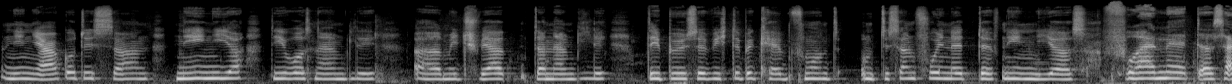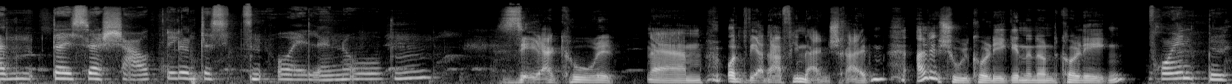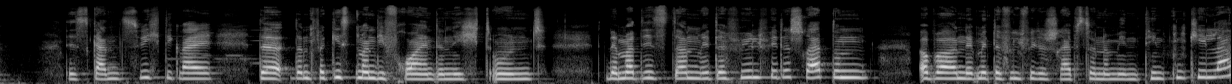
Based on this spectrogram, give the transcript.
Ninjago, das sind Ninja, die was nämlich äh, mit Schwertern nämlich die Bösewichte bekämpfen und und die sind voll nette Ninjas. Vorne, da, sind, da ist eine Schaukel und da sitzen Eulen oben. Sehr cool. Ähm, und wer darf hineinschreiben? Alle Schulkolleginnen und Kollegen? Freunden. Das ist ganz wichtig, weil da, dann vergisst man die Freunde nicht. Und wenn man das dann mit der Füllfeder schreibt, dann, aber nicht mit der Füllfeder schreibt, sondern mit dem Tintenkiller,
